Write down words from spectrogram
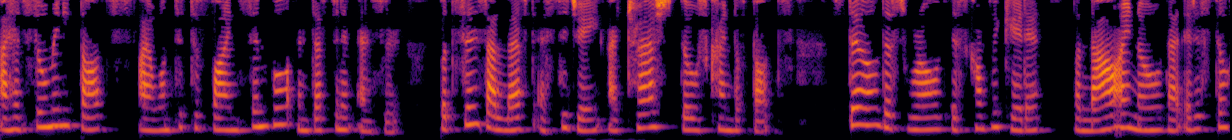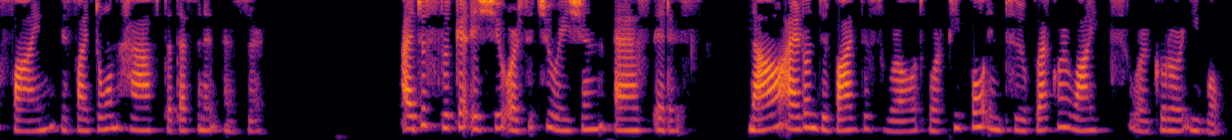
I had so many thoughts, I wanted to find simple and definite answer. But since I left SCJ, I trashed those kind of thoughts. Still, this world is complicated, but now I know that it is still fine if I don't have the definite answer. I just look at issue or situation as it is. Now I don't divide this world or people into black or white or good or evil.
